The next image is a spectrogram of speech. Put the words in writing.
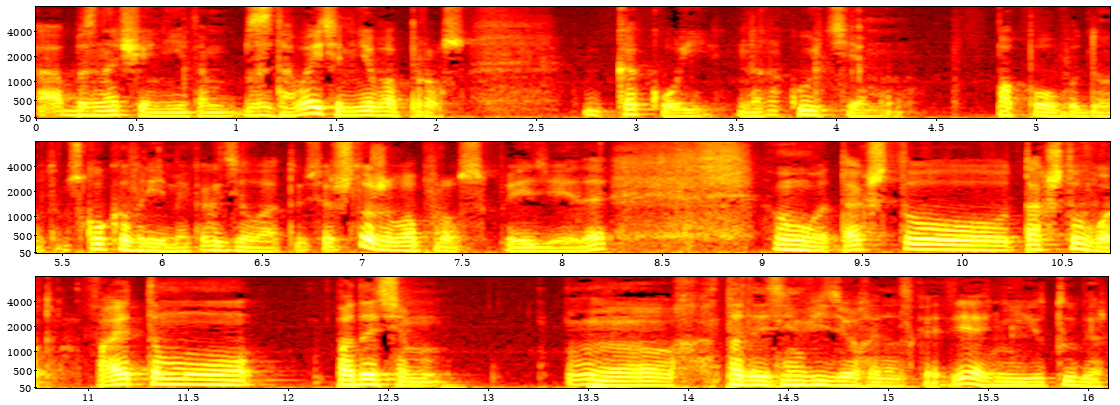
обозначений, там задавайте мне вопрос, какой, на какую тему, по поводу, там, сколько время, как дела, то есть это что же вопрос, по идее, да, вот, так что, так что вот, поэтому под этим, э, под этим видео, хотел сказать, я не ютубер,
